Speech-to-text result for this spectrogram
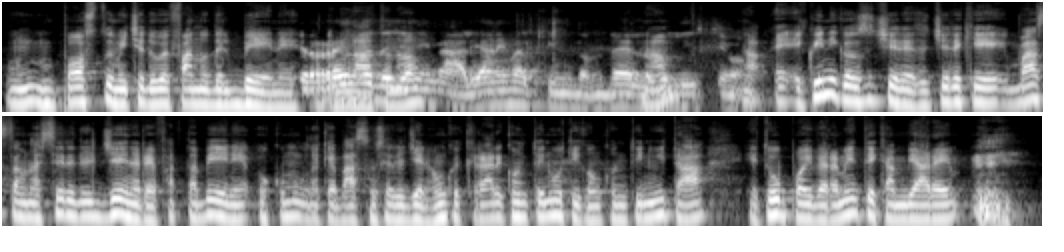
un, un, posto invece dove fanno del bene. Il regno lato, degli no? animali, Animal Kingdom, bello, no? bellissimo. No. E, e, quindi cosa succede? Succede che basta una serie del genere fatta bene, o comunque che basta una serie del genere, comunque creare contenuti con continuità e tu puoi veramente cambiare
